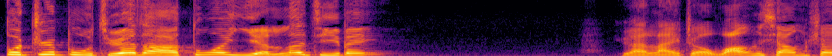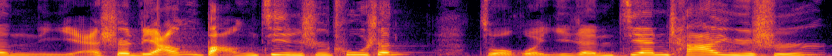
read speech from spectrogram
不知不觉的多饮了几杯。原来这王乡绅也是两榜进士出身，做过一任监察御史。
